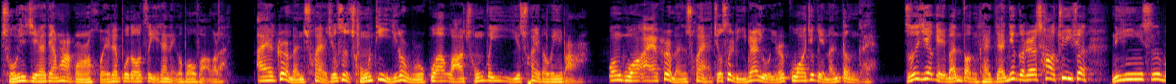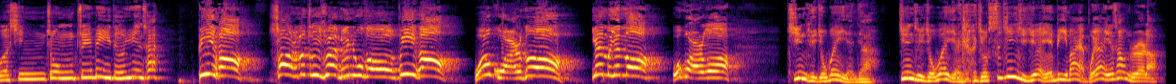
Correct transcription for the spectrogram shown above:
出去接个电话功夫回来不知道自己在哪个包房了，挨个门踹，就是从第一个屋呱呱从 V 一踹到 V 八，咣咣挨个门踹，就是里边有人，咣就给门蹬开，直接给门崩开，人家搁这唱最炫，你是我心中最美的云彩，逼他上什么最炫民族风，闭上，我管儿哥认不认吧？我管儿哥进去就问人家。进去就问人家，就是进去就让人闭麦，不让人唱歌了，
